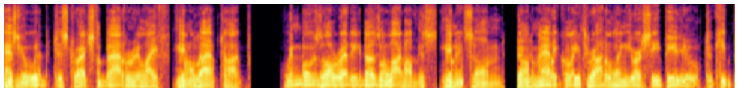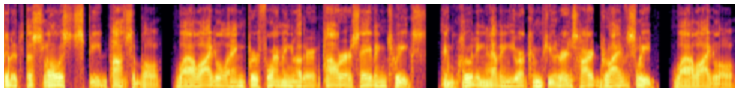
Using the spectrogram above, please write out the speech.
as you would to stretch the battery life in a laptop. Windows already does a lot of this in its own, automatically throttling your CPU to keep it at the slowest speed possible, while idling performing other power-saving tweaks, including having your computer's hard drive sleep while idle.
